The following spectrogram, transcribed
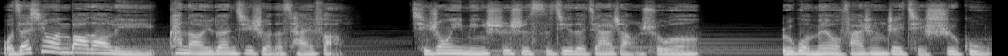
我在新闻报道里看到一段记者的采访，其中一名失事司机的家长说：“如果没有发生这起事故。”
